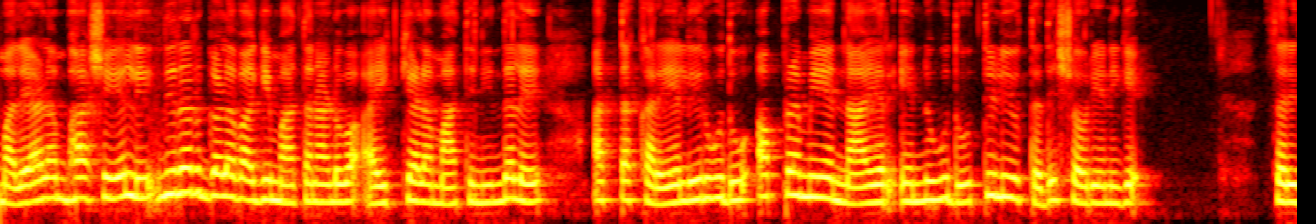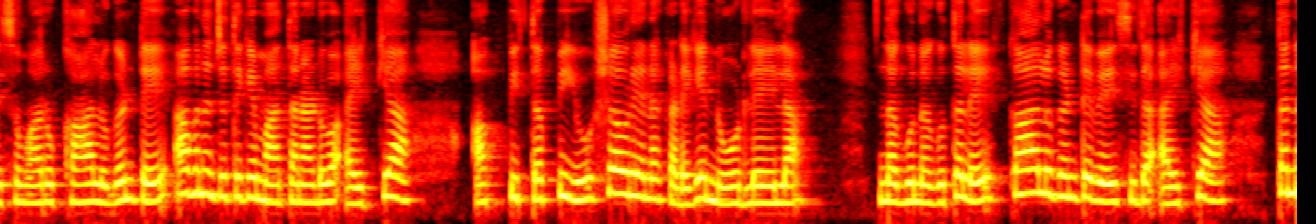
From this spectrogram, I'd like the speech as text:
ಮಲಯಾಳಂ ಭಾಷೆಯಲ್ಲಿ ನಿರರ್ಗಳವಾಗಿ ಮಾತನಾಡುವ ಐಕ್ಯಳ ಮಾತಿನಿಂದಲೇ ಅತ್ತ ಕರೆಯಲಿರುವುದು ಅಪ್ರಮೇಯ ನಾಯರ್ ಎನ್ನುವುದು ತಿಳಿಯುತ್ತದೆ ಶೌರ್ಯನಿಗೆ. ಸರಿಸುಮಾರು ಕಾಲು ಗಂಟೆ ಅವನ ಜೊತೆಗೆ ಮಾತನಾಡುವ ಐಕ್ಯ ಅಪ್ಪಿತಪ್ಪಿಯೂ ಶೌರ್ಯನ ಕಡೆಗೆ ನೋಡಲೇ ಇಲ್ಲ. ನಗು ನಗುತ್ತಲೇ ಕಾಲು ಗಂಟೆ ವ್ಯಯಿಸಿದ ಐಕ್ಯ ತನ್ನ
